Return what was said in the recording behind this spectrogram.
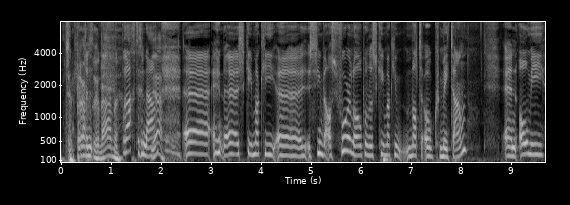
Het zijn prachtige namen. Prachtige naam. Ja. Uh, en uh, Skimaki uh, zien we als voorloper, omdat Skimaki mat ook methaan. En OMI,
